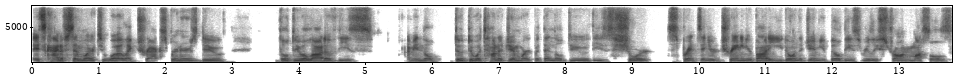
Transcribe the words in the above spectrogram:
it's kind of similar to what like track sprinters do they'll do a lot of these. I mean, they'll do, do a ton of gym work, but then they'll do these short sprints and you're training your body. You go in the gym, you build these really strong muscles.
